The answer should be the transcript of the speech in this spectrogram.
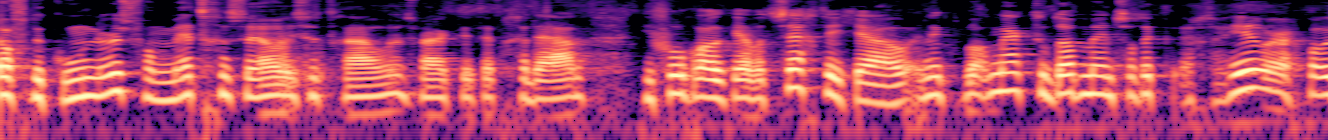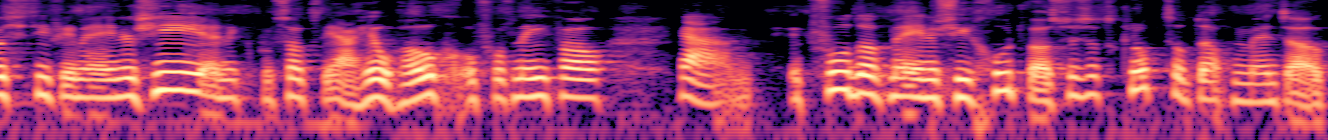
Daphne Koenders van Metgezel is het trouwens, waar ik dit heb gedaan. Die vroeg ook, ja, wat zegt dit jou? En ik merkte op dat moment dat ik echt heel erg positief in mijn energie. En ik zat ja, heel hoog, of, in ieder geval, ja, ik voelde dat mijn energie goed was. Dus dat klopte op dat moment ook.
